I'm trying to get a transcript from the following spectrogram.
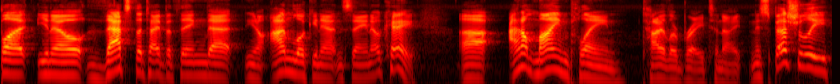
but you know that's the type of thing that you know I'm looking at and saying, okay, uh, I don't mind playing Tyler Bray tonight, and especially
